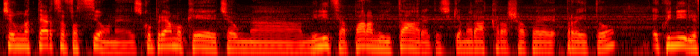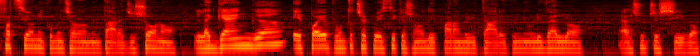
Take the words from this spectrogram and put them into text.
c'è una terza fazione. Scopriamo che c'è una milizia paramilitare che si chiamerà Crasha Preto e quindi le fazioni cominciano ad aumentare. Ci sono le gang e poi appunto c'è questi che sono dei paramilitari, quindi un livello eh, successivo.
